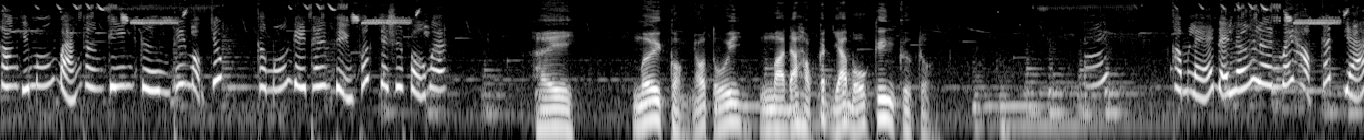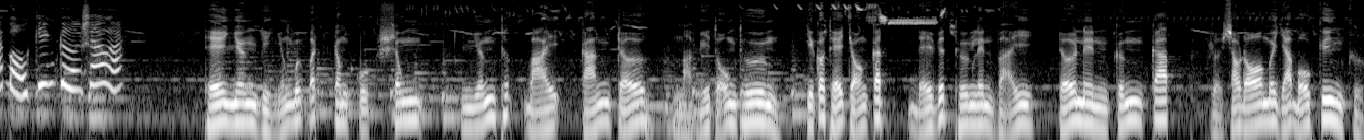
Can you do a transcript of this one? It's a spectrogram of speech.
Con chỉ muốn bản thân kiên cường thêm một chút Không muốn gây thêm phiền phức cho sư phụ mà. Hay Mới còn nhỏ tuổi Mà đã học cách giả bộ kiên cường rồi. Không lẽ để lớn lên mới học cách giả bộ kiên cường sao ạ? Thế nhưng vì những bức bách trong cuộc sống Những thất bại, cản trở Mà bị tổn thương Chỉ có thể chọn cách để vết thương lên vảy Trở nên cứng cáp Rồi sau đó mới giả bộ kiên cường.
